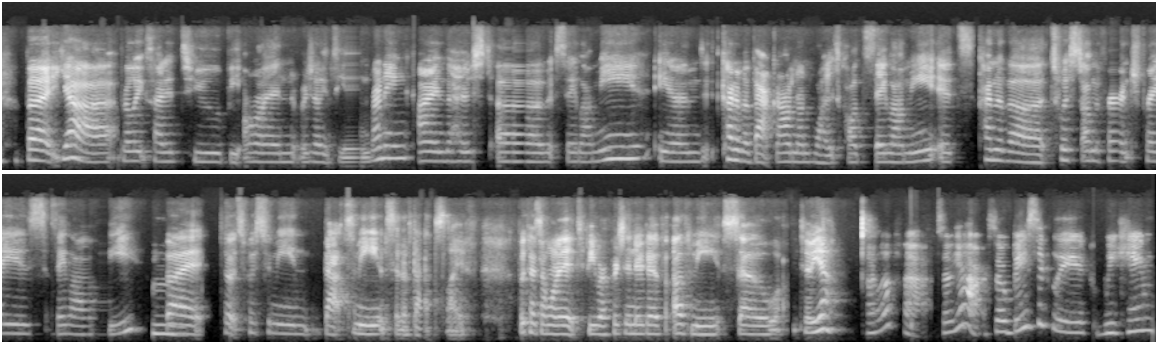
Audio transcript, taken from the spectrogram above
but yeah, really excited to be on Resiliency and Running. I'm the host of Say La Me and kind of a background on why it's called Say La Me. It's kind of a twist on the French phrase C'est la vie, mm. but so it's supposed to mean that's me instead of that's life because I wanted it to be representative of me. So, so yeah. I love that. So yeah, so basically we came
